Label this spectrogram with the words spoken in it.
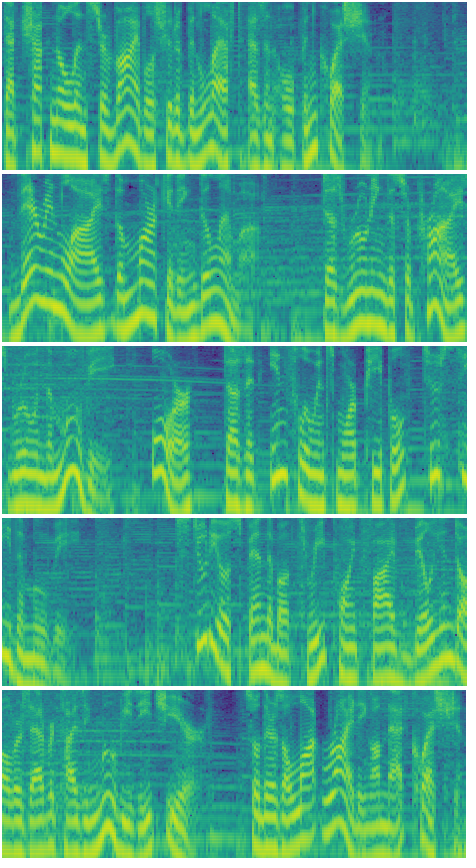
that Chuck Noland's survival should have been left as an open question. Therein lies the marketing dilemma. Does ruining the surprise ruin the movie, or does it influence more people to see the movie? Studios spend about $3.5 billion advertising movies each year, so there's a lot riding on that question.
